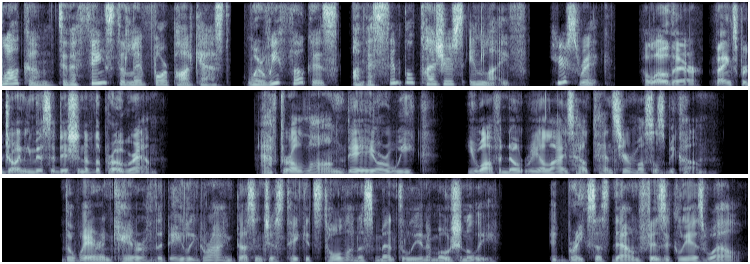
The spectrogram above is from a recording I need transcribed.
Welcome to the Things to Live For podcast, where we focus on the simple pleasures in life. Here's Rick. Hello there. Thanks for joining this edition of the program. After a long day or week, you often don't realize how tense your muscles become. The wear and care of the daily grind doesn't just take its toll on us mentally and emotionally, it breaks us down physically as well.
